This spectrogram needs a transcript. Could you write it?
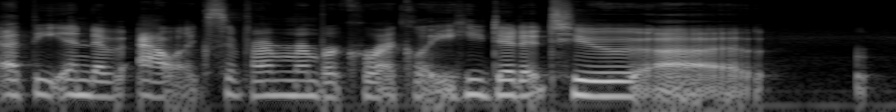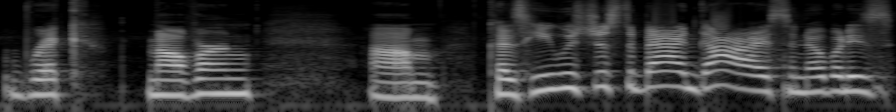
at the end of Alex, if I remember correctly. He did it to uh, Rick Malverne because he was just a bad guy, so nobody's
